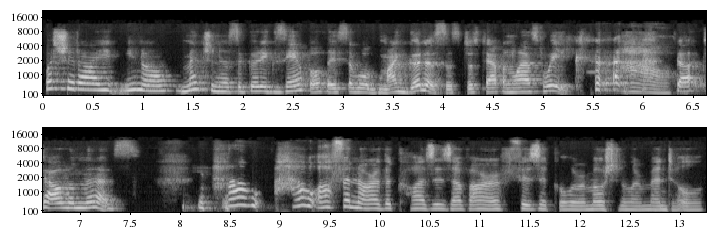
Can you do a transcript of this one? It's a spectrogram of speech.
what should I, you know, mention as a good example? They said, well, my goodness, this just happened last week. Wow. tell, tell them this. how how often are the causes of our physical or emotional or mental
